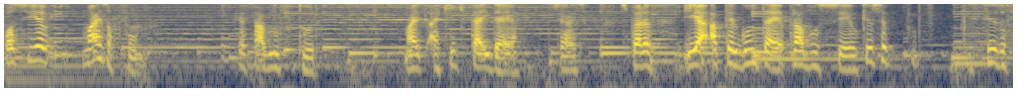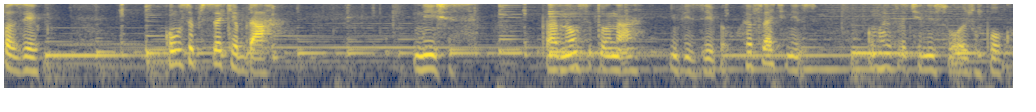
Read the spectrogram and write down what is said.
Posso ir mais a fundo, quem sabe no futuro. Mas aqui que está a ideia, certo? Espero. E a, pergunta é para você: o que você precisa fazer? Como você precisa quebrar nichos para não se tornar invisível? Reflete nisso. Vamos refletir nisso hoje um pouco.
